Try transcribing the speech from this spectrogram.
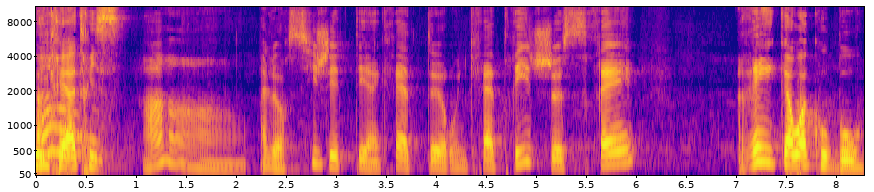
ou une créatrice, Ah, alors si j'étais un créateur ou une créatrice, je serais Rei Kawakubo,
